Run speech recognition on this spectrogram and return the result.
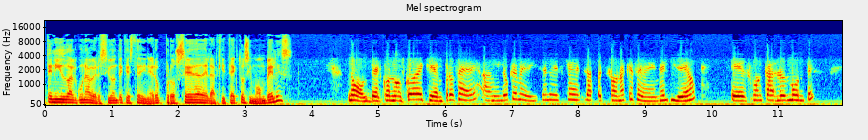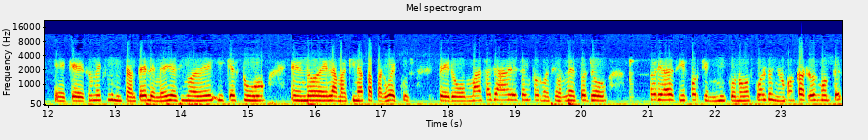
tenido alguna versión de que este dinero proceda del arquitecto Simón Vélez? No, desconozco de quién procede. A mí lo que me dicen es que la persona que se ve en el video es Juan Carlos Montes, eh, que es un ex militante del M19 y que estuvo en lo de la máquina tapahuecos. Pero más allá de esa información, Néstor, yo podría decir porque ni conozco al señor Juan Carlos Montes,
